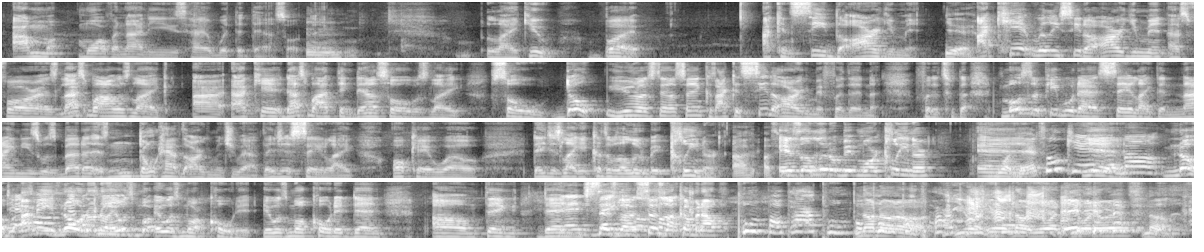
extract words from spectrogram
I'm more of a '90s head with the dancehall thing, mm-hmm. like you, but. I can see the argument. Yeah. I can't really see the argument as far as that's why I was like, I I can't. That's why I think dancehall was like so dope. You understand what I'm saying? Because I could see the argument for the for the two. Most of the people that say like the '90s was better is don't have the argument you have. They just say like, okay, well, they just like it because it was a little bit cleaner. I- I it's a little bit more cleaner. And What, dancehall? Kids Yeah. about no, but I mean is no, no, no. It was more. It was more coded. It was more coded than um thing than Than Sizzla. Make Sizzla coming out. Boom, pa, pa, boom, pa, No, no, no. pa, pa. You want, you want, no, you want, you want to know this? No.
